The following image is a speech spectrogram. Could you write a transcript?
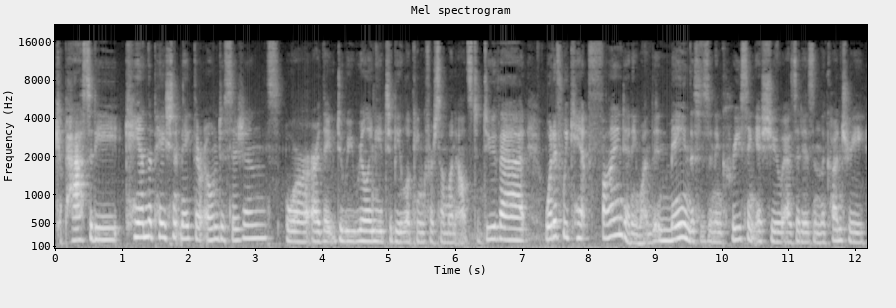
capacity can the patient make their own decisions or are they do we really need to be looking for someone else to do that what if we can't find anyone in maine this is an increasing issue as it is in the country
